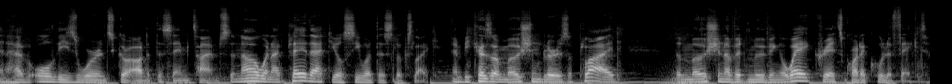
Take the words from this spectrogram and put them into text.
and have all these words go out at the same time. So now when I play that, you'll see what this looks like. And because our motion blur is applied, the motion of it moving away creates quite a cool effect.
